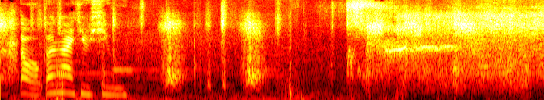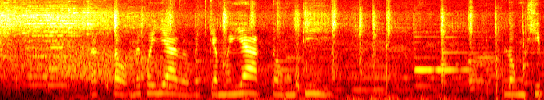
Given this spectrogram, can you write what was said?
ตัดต่อก็ง่ายชิวๆตัดต่อไม่ค่อยยากหรอกมันจะไมายากตรงที่ ลงคลิป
